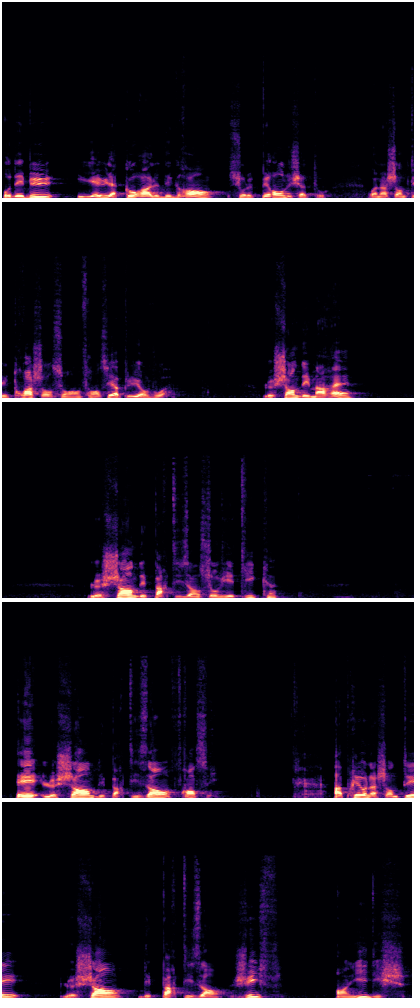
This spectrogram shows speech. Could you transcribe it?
Au début, il y a eu la chorale des grands sur le perron du château. On a chanté trois chansons en français à plusieurs voix. Le chant des marais, le chant des partisans soviétiques et le chant des partisans français. Après, on a chanté le chant des partisans juifs en yiddish.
